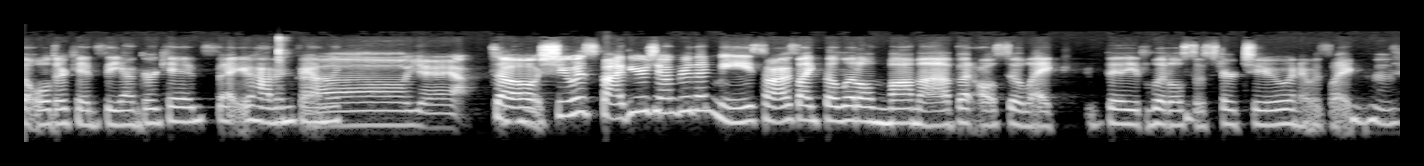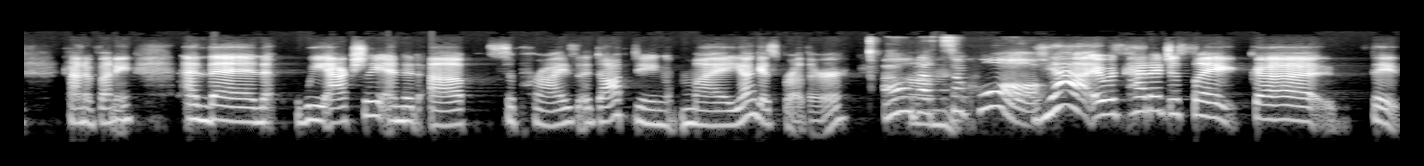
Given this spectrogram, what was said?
the older kids, the younger kids that you have in family. Oh yeah, yeah. so mhm. she was five years younger than me. So I was like the little mama, but also like the little sister too. And it was like Mhm. kind of funny. And then we actually ended up surprise adopting my youngest brother. Oh, that's Um, so cool. Yeah, it was kind of just like uh they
